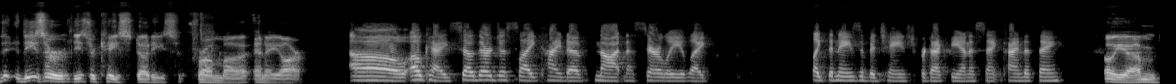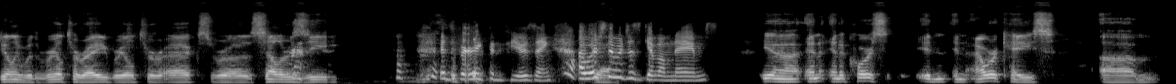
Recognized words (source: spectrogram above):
Th- these are these are case studies from uh, NAR. Oh, okay. So they're just like kind of not necessarily like like the names have been changed to protect the innocent kind of thing. Oh yeah, I'm dealing with Realtor A, Realtor X, uh, Seller Z. it's very confusing. I wish yeah. they would just give them names. Yeah, and and of course, in in our case, um,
